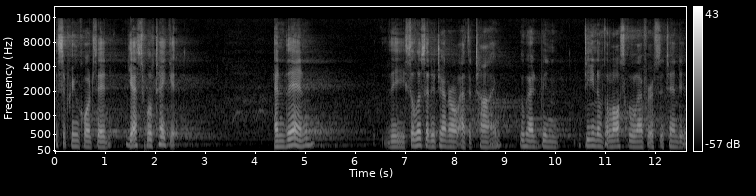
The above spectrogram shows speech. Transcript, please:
The Supreme Court said, yes, we'll take it. And then the Solicitor General at the time, who had been dean of the law school I first attended,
